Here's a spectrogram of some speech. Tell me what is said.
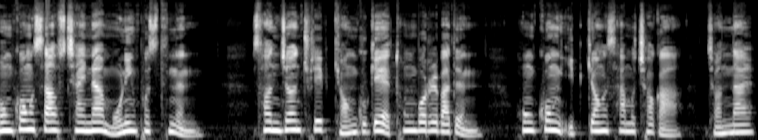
홍콩 사우스차이나 모닝포스트는 선전 출입경국의 통보를 받은 홍콩 입경 사무처가 전날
